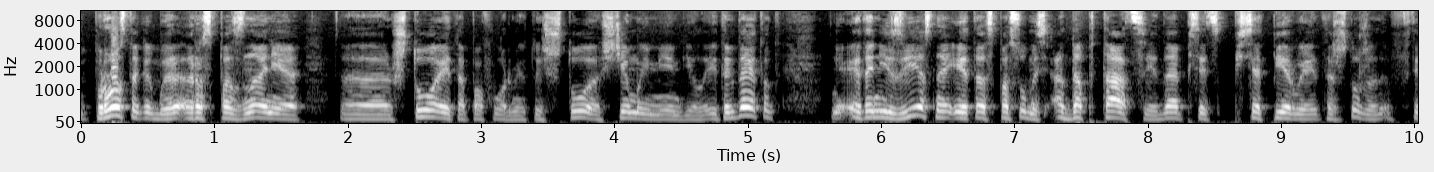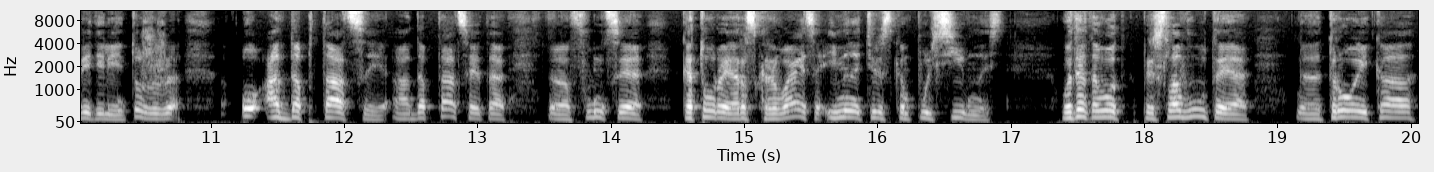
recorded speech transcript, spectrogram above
просто как бы распознание, э, что это по форме, то есть что, с чем мы имеем дело. И тогда этот, это неизвестно, это способность адаптации, да, 50, 51 это же тоже в третьей линии, тоже же о адаптации. А адаптация это э, функция, которая раскрывается именно через компульсивность. Вот эта вот пресловутая э, тройка,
